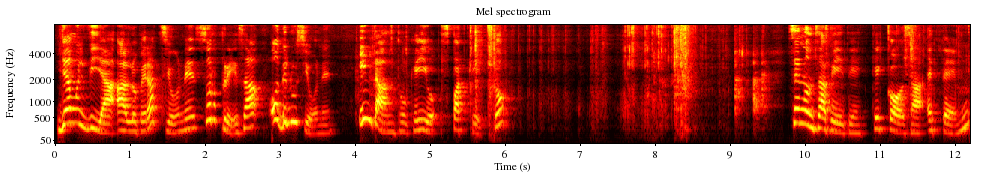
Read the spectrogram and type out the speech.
Diamo il via all'operazione sorpresa o delusione. Intanto che io spacchetto Se non sapete che cosa è Temu,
